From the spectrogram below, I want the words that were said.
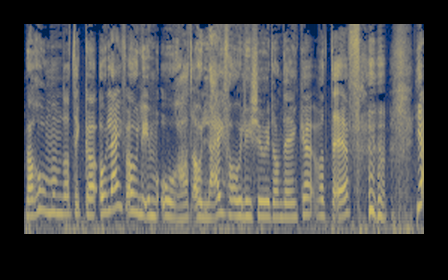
waarom? Omdat ik uh, olijfolie in mijn oren had. Olijfolie zul je dan denken. Wat de F. ja,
